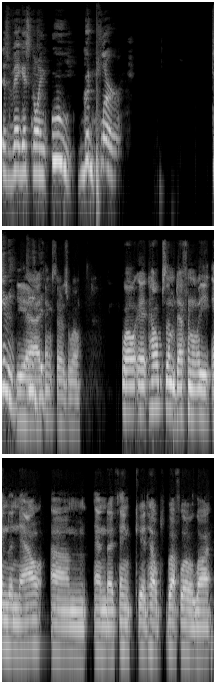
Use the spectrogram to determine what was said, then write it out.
is Vegas going, ooh, good plur. Gimme. Yeah, gimme I good- think so as well. Well, it helps them definitely in the now, um, and I think it helps Buffalo a lot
